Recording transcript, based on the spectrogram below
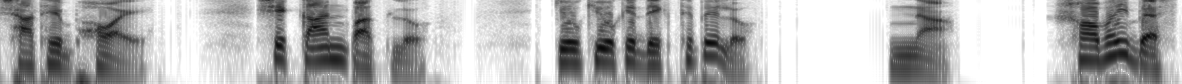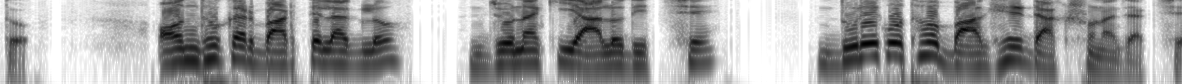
সাথে ভয়। সে কান পাতল, কেউ কি ওকে দেখতে পেল? না, সবাই ব্যস্ত। অন্ধকার বাড়তে লাগল জোনাকি আলো দিচ্ছে? দূরে কোথাও বাঘের ডাক শোনা যাচ্ছে,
